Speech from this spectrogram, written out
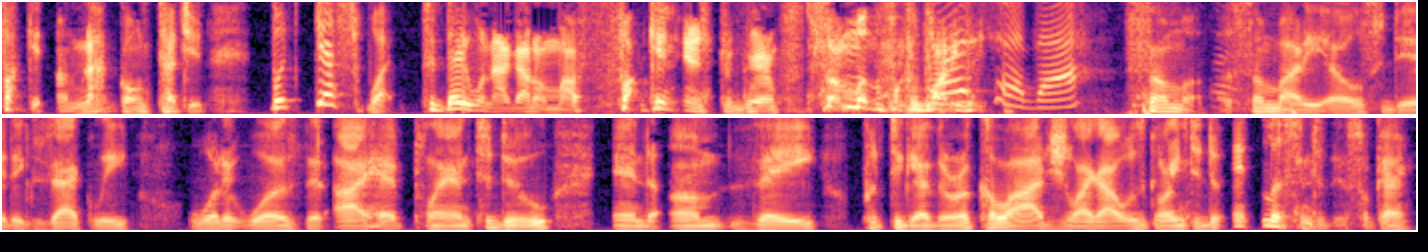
fuck it, I'm not going to touch it. But guess what? Today, when I got on my fucking Instagram, some motherfucking body, some somebody else did exactly what it was that I had planned to do, and um, they put together a collage like I was going to do. And listen to this, okay?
